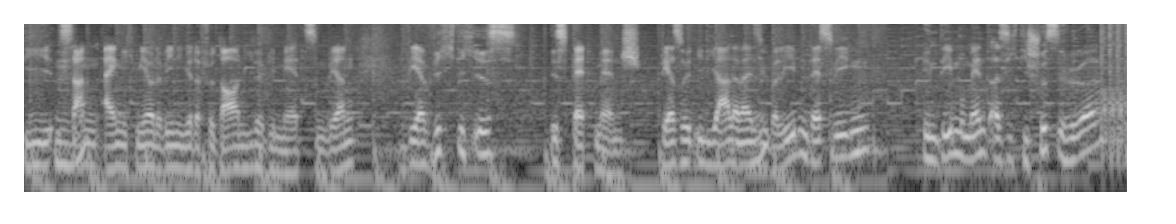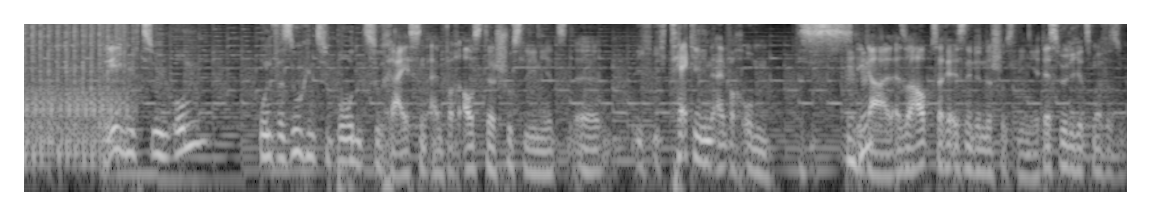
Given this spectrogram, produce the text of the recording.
Die sind eigentlich mehr oder weniger dafür da, niedergemäht zu werden. Wer wichtig ist, ist Batmensch. Der soll idealerweise überleben. Deswegen, in dem Moment, als ich die Schüsse höre, drehe ich mich zu ihm um und versuche ihn zu Boden zu reißen, einfach aus der Schusslinie. Äh, ich, ich tackle ihn einfach um. Das ist egal. Also Hauptsache ist nicht in der Schusslinie. Das würde ich jetzt mal versuchen.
